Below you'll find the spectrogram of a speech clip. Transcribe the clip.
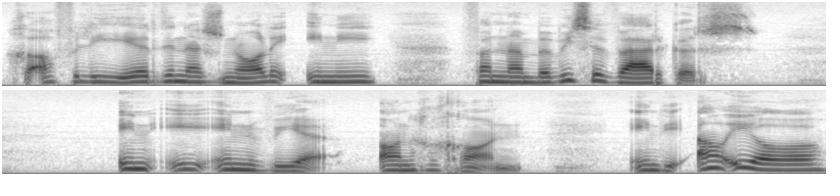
geaffilieerde Nationale Unie van Namibiese Werkers, NENW, aangegaan, en die LIA,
